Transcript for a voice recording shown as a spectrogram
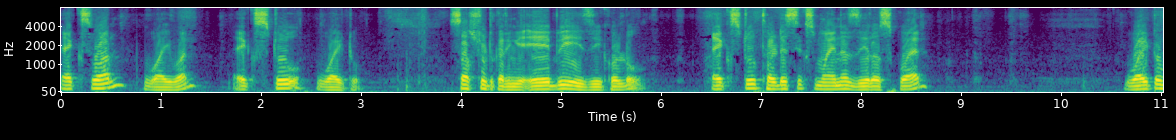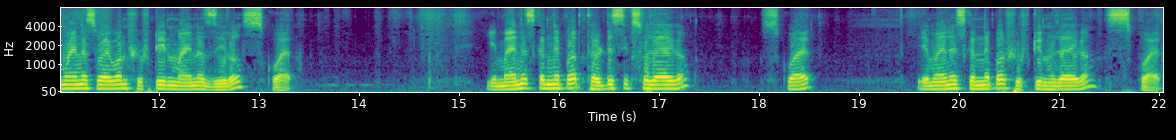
x1 y1 x2 y2 substitute करेंगे A B is equal to x two thirty six minus zero square y two minus y one fifteen minus zero square ये माइनस करने पर थर्टी सिक्स हो जाएगा स्क्वायर ये माइनस करने पर फिफ्टीन हो जाएगा square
